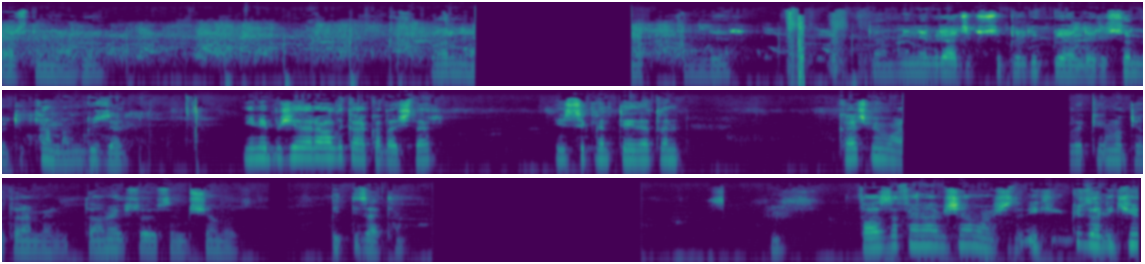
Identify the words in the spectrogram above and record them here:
Bastım orada. Var mı? Yer. Tamam yine birazcık süpürdük bir yerleri sömürdük. Tamam güzel. Yine bir şeyler aldık arkadaşlar. Hiç sıkıntı değil zaten. Kaç bin var? Buradaki onu hatırlamıyorum. Tamam hep söylesin bir şey olmaz. Bitti zaten. Fazla fena bir şey almamışızdır. İki, güzel 205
